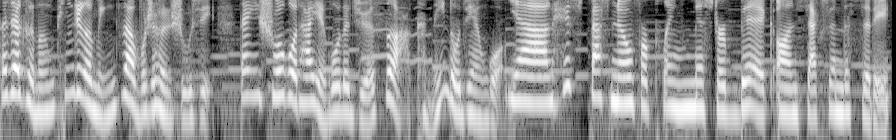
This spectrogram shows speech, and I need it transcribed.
大家可能听这个名字啊不是很熟悉，但一说过他演过的角色啊，肯定都见过。Yeah, he's best known for playing Mr. Big on Sex and the City,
